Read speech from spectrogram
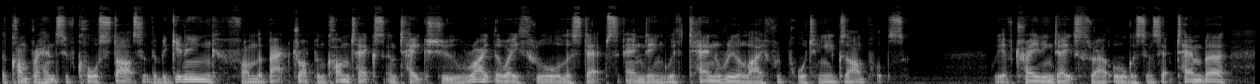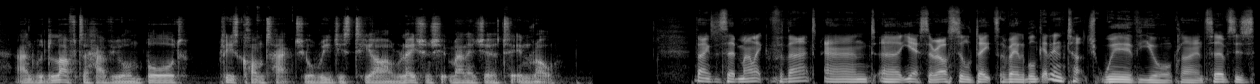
The comprehensive course starts at the beginning, from the backdrop and context, and takes you right the way through all the steps, ending with 10 real life reporting examples. We have training dates throughout August and September and would love to have you on board please contact your Regis TR relationship manager to enroll. Thanks to Seb Malik for that. And uh, yes, there are still dates available. Get in touch with your client services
